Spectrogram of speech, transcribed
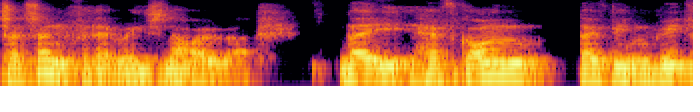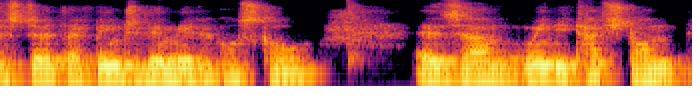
So it's only for that reason. No, they have gone, they've been registered, they've been to their medical school. As um, Wendy touched on,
